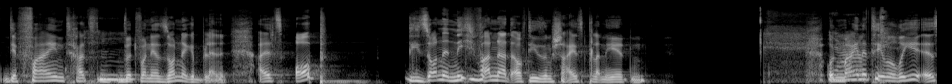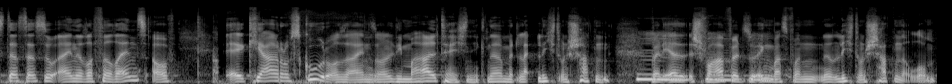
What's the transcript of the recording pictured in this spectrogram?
der Feind hat, mhm. wird von der Sonne geblendet. Als ob die Sonne nicht wandert auf diesem Scheißplaneten. Und ja. meine Theorie ist, dass das so eine Referenz auf äh, Chiaroscuro sein soll, die Maltechnik, ne, mit Licht und Schatten. Hm. Weil er schwafelt hm. so irgendwas von äh, Licht und Schatten herum.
